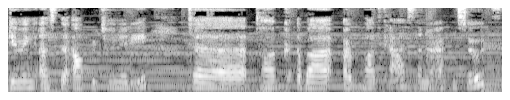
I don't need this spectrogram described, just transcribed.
giving us the opportunity to talk about our podcast and our episodes.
